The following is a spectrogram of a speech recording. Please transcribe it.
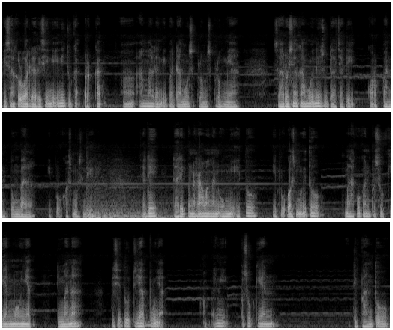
bisa keluar dari sini ini juga berkat uh, amal dan ibadahmu sebelum-sebelumnya. Seharusnya kamu ini sudah jadi korban tumbal ibu kosmu sendiri. Jadi dari penerawangan Umi itu, ibu kosmu itu melakukan pesugihan monyet di mana di situ dia punya apa ini pesugihan dibantu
